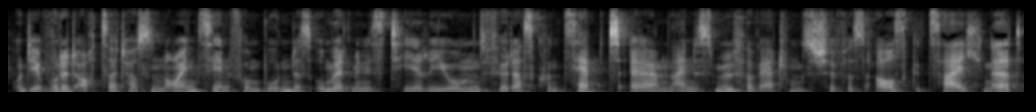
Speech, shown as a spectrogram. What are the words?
Und ihr wurdet auch 2019 vom Bundesumweltministerium für das Konzept äh, eines Müllverwertungsschiffes ausgezeichnet.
